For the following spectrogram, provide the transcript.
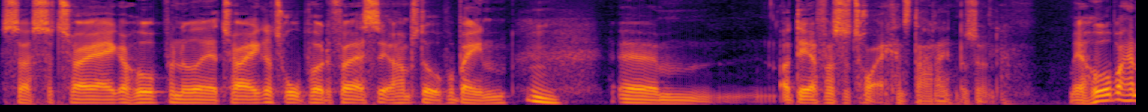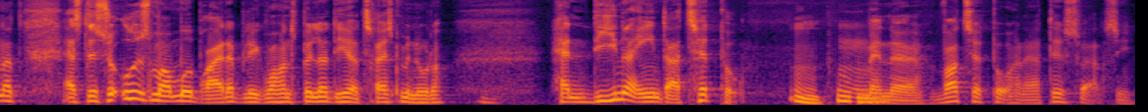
så, så tør jeg ikke at håbe på noget, jeg tør ikke at tro på det, før jeg ser ham stå på banen. Mm. Øhm, og derfor så tror jeg, at han starter ind på søndag. Men jeg håber, han er... Altså det så ud som om mod Brejderblik, hvor han spiller de her 60 minutter. Han ligner en, der er tæt på. Mm. Men øh, hvor tæt på han er, det er svært at sige.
